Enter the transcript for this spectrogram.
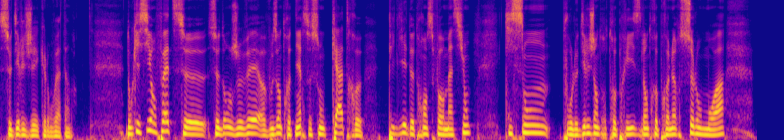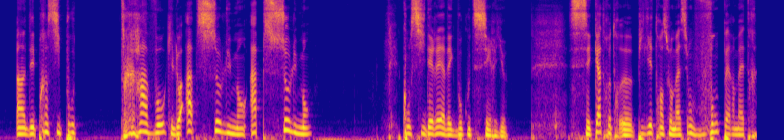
se diriger, que l'on veut atteindre. Donc ici, en fait, ce, ce dont je vais vous entretenir, ce sont quatre piliers de transformation qui sont, pour le dirigeant d'entreprise, l'entrepreneur, selon moi, un des principaux travaux qu'il doit absolument, absolument considérer avec beaucoup de sérieux. Ces quatre euh, piliers de transformation vont permettre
